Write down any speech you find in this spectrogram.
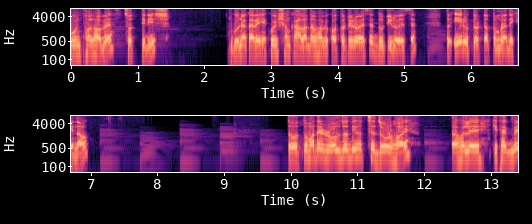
গুণফল হবে ছত্রিশ। গুণাকারে একই সংখ্যা আলাদাভাবে কতটি রয়েছে? দুটি রয়েছে। তো এর উত্তরটা তোমরা দেখে নাও। তো তোমাদের রোল যদি হচ্ছে জোর হয়, তাহলে কি থাকবে?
